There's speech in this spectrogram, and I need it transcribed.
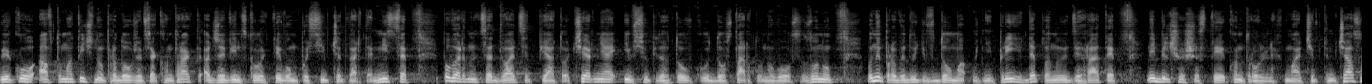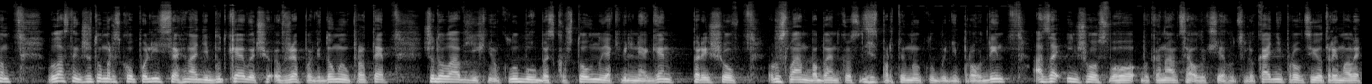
у якого автоматично продовжився контракт, адже він з колективом посів четверте місце. Повернеться 25 червня, і всю підготовку до старту нового сезону вони проведуть вдома у Дніпрі, де планують зіграти не більше шести контрольних матчів. Тим часом власник Житомирського полісся Геннадій Буткевич вже повідомив про те, що до лав їхнього клубу безкоштовно, як вільний агент, перейшов Руслан Бабенко зі спортивного клубу Дніпро 1 А за іншого свого виконавця Олексія Гуцулюка Дніпровці отримали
